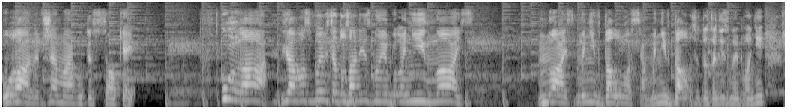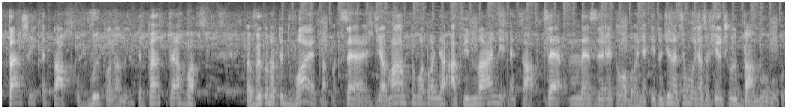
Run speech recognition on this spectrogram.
Ура! Невже має бути все окей? Ура! Я розбився до залізної броні! Найс! Найс! Мені вдалося! Мені вдалося до залізної броні. Перший етап виконаний. Тепер треба виконати два етапи. Це діамантова броня, а фінальний етап це незеритова броня. І тоді на цьому я закінчую дану рубрику.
